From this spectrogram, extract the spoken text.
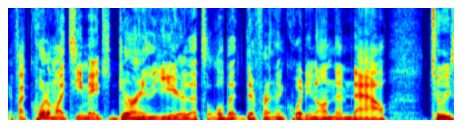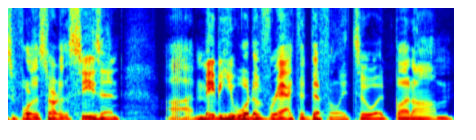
If I quit on my teammates during the year, that's a little bit different than quitting on them now, two weeks before the start of the season. Uh, maybe he would have reacted differently to it, but um,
